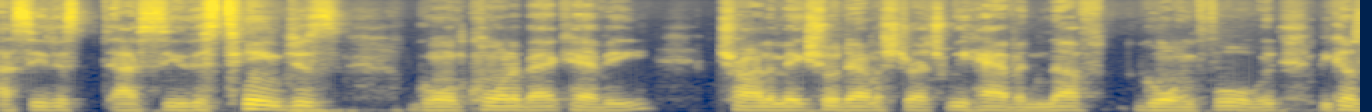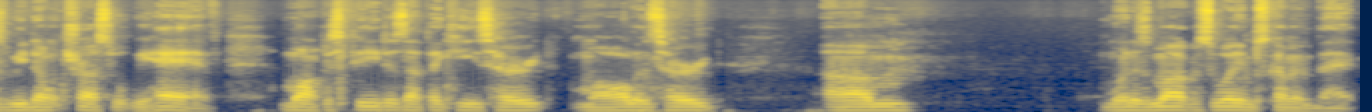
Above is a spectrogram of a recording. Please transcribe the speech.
I see this I see this team just going cornerback heavy, trying to make sure down the stretch we have enough going forward because we don't trust what we have. Marcus Peters, I think he's hurt. Marlon's hurt. Um, when is Marcus Williams coming back?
